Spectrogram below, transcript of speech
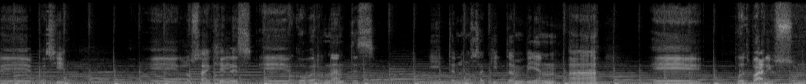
eh, pues sí, eh, los ángeles eh, gobernantes. Y tenemos aquí también a, pues varios, son,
